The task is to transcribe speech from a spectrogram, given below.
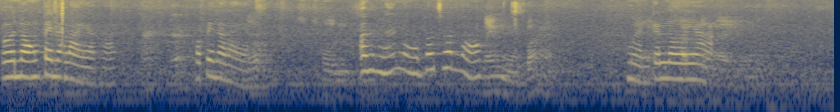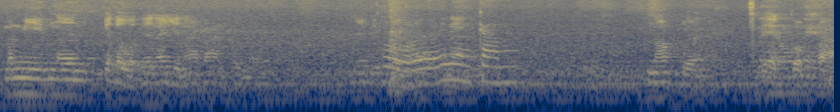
เออน้องเป็นอะไรอะคะเขาเป็นอะไรอะรถคะชนเอาอย่างนั้นเหรอรถชนเหรอในหมู่บ้านเหมือนกันเลยอะมันมีเนินกระโดดเลยนะอยู่หน้าบ้านผมยังมีโอ้ยเวรกรรมน็อกเลยเอ็ดกบปาก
